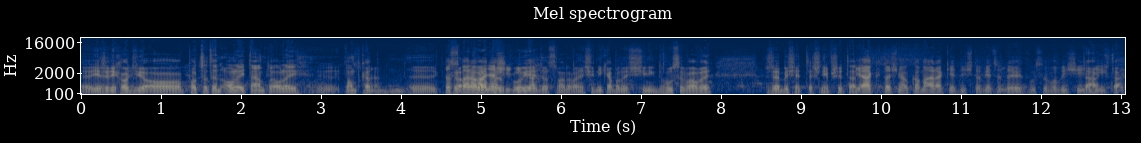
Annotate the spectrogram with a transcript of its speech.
Y, Jeżeli chodzi o po co ten olej, tam to olej, y, pompka y, Do smarowania silnika. do smarowania silnika, bo to jest silnik dwusuwowy, żeby się też nie przytarł. Jak ktoś miał komara kiedyś, to wie co to jest dwusuwowy silnik. Tak,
